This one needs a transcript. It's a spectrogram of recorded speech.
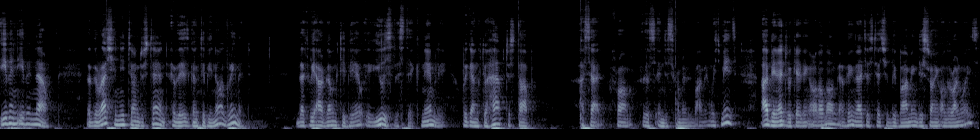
even even now, that the Russians need to understand if there is going to be no agreement, that we are going to be able to use the stick. Namely, we're going to have to stop Assad from this indiscriminate bombing, which means I've been advocating all along. I think the United States should be bombing, destroying all the runways,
